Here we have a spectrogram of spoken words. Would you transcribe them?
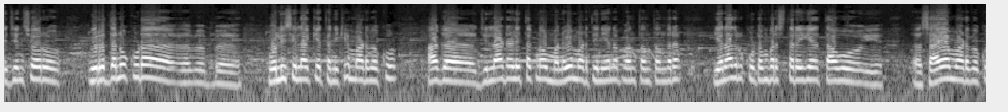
ಏಜೆನ್ಸಿಯವರು ವಿರುದ್ಧನೂ ಕೂಡ ಪೊಲೀಸ್ ಇಲಾಖೆ ತನಿಖೆ ಮಾಡಬೇಕು. ಆಗ ಜಿಲ್ಲಾಡಳಿತಕ್ಕೆ ನಾವು ಮನವಿ ಮಾಡ್ತೀನಿ. ಏನಪ್ಪ ಅಂತಂತಂದ್ರೆ, ಏನಾದರೂ ಕುಟುಂಬಸ್ಥರಿಗೆ ತಾವು ಸಹಾಯ ಮಾಡಬೇಕು.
